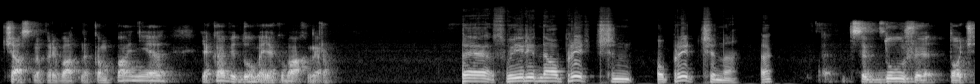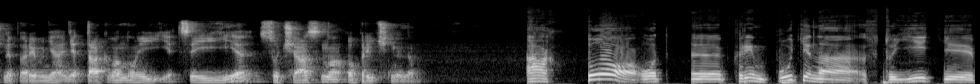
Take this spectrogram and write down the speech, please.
частна приватна компанія, яка відома як Вагнер. Це своєрідна так? Це дуже точне порівняння. Так воно і є. Це і є сучасна опричнина. А хто, от е, крім Путіна, стоїть е,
